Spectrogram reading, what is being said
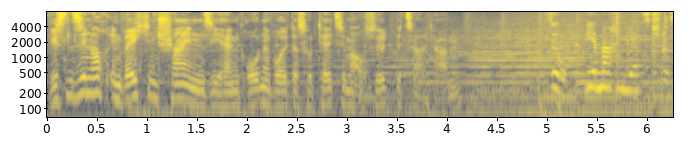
Wissen Sie noch, in welchen Scheinen Sie Herrn Gronewold das Hotelzimmer auf Sylt bezahlt haben? So, wir machen jetzt Schluss.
